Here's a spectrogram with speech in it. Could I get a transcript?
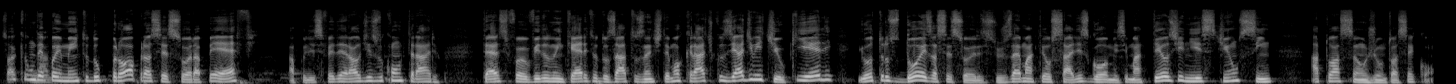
Só que um depoimento do próprio assessor APF, a Polícia Federal, diz o contrário. Tércio foi ouvido no inquérito dos atos antidemocráticos e admitiu que ele e outros dois assessores, José Matheus Salles Gomes e Matheus Diniz, tinham sim atuação junto à SECOM.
